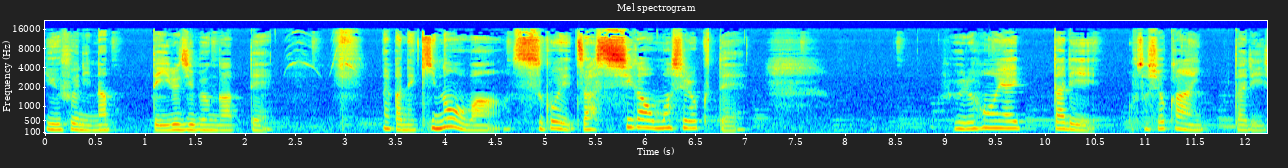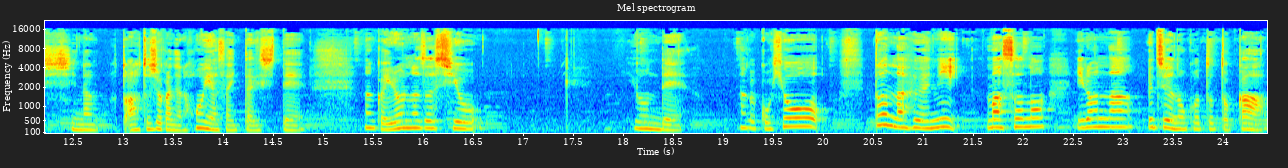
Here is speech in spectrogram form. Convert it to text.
いう風になっている自分があって。なんかね昨日はすごい雑誌が面白くて。古本屋行ったり図書館行ったりしなあ図書館じゃない本屋さん行ったりして。なんかいろんな雑誌を読んでなんかこう表どんな風にまあそのいろんな宇宙のこととか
